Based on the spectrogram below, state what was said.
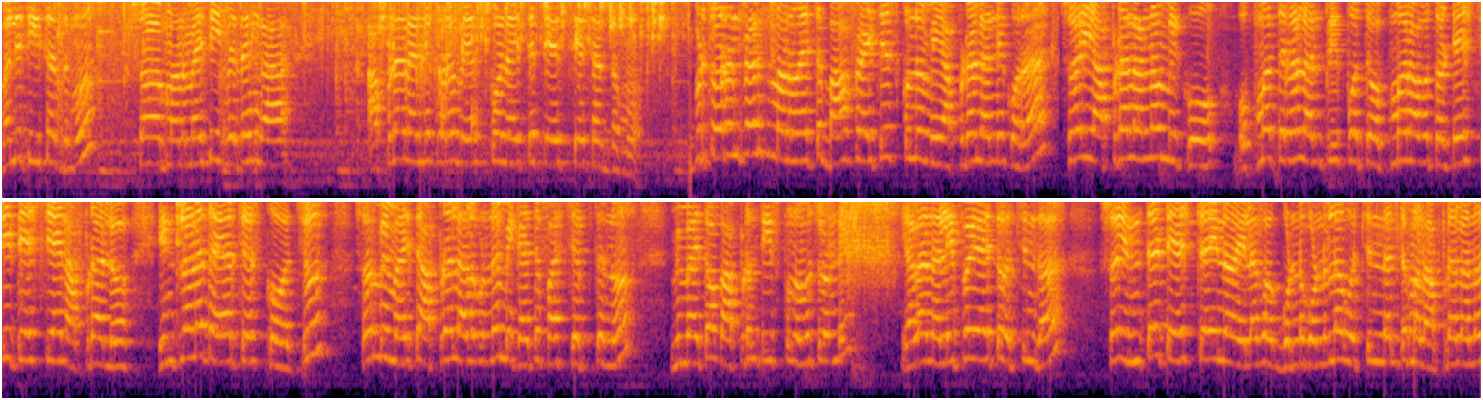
మళ్ళీ తీసేద్దాము. సో మనమైతే ఈ విధంగా అప్పడాలన్నీ కూడా వేసుకొని అయితే టేస్ట్ చేసేద్దాము. ఇప్పుడు చూడండి ఫ్రెండ్స్ మనమైతే బాగా ఫ్రై చేసుకున్నాం ఈ అప్పడాలన్నీ కూడా. సో ఈ అప్పడాలన్నా మీకు ఉప్మా తినాలనిపించకపోతే ఉప్మా రవ్వతో టేస్టీ టేస్టీ అయిన అప్పడాలు ఇంట్లోనే తయారు చేసుకోవచ్చు. సో మేమైతే అప్పడాలు అలాగున్నా మీకైతే ఫస్ట్ చెప్తాను. మేమైతే ఒక అప్పడం తీసుకున్నాము చూడండి. ఎలా నలిపోయి అయితే వచ్చిందో. సో ఇంతే టేస్ట్ అయినా ఇలాగ గుండ గుండలాగా వచ్చిందంటే మన అప్పడాలను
